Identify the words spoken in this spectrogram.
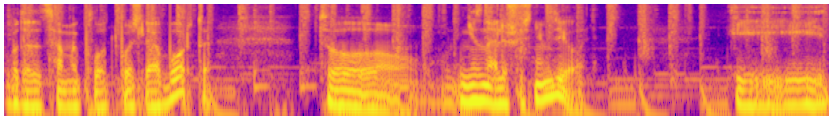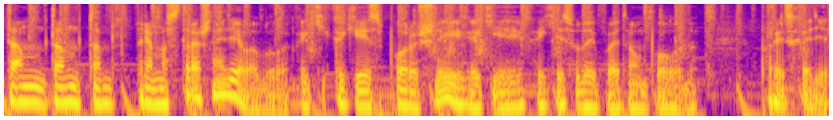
вот этот самый плод после аборта, то не знали, что с ним делать. И, там, там, там прямо страшное дело было, какие, какие споры шли и какие, какие суды по этому поводу происходили.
